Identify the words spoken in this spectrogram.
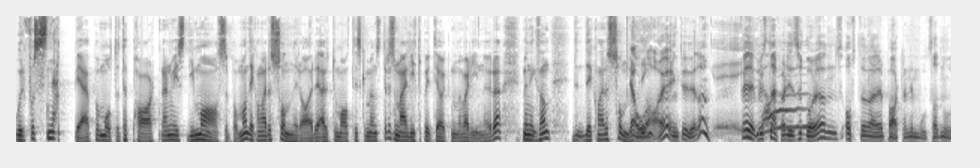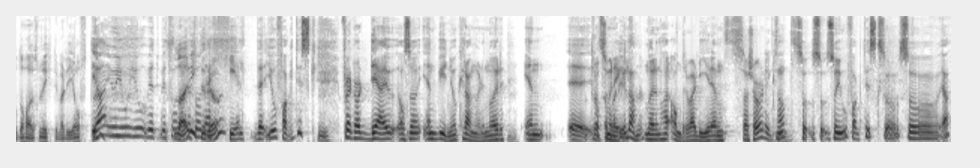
hvorfor snapper jeg på en måte til partneren hvis de maser på meg. Det kan være sånne rare automatiske mønstre, som er litt på ikke med verdien å gjøre. Men ikke sant? Det, det kan være sånne ting. Ja, hun har jo egentlig det, da. For hvis ja. snapper din, så går det ofte den partneren i motsatt noe du har som viktig verdi ofte. Ja, jo, jo, jo, vet, vet du Så det er du riktig, det helt, Jo, faktisk. For det er klart, det er jo, altså, en begynner jo å krangle når en eh, Som regel, da. Når en har andre verdier enn seg sjøl, ikke sant. Så, så, så jo, faktisk. Så, så ja.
